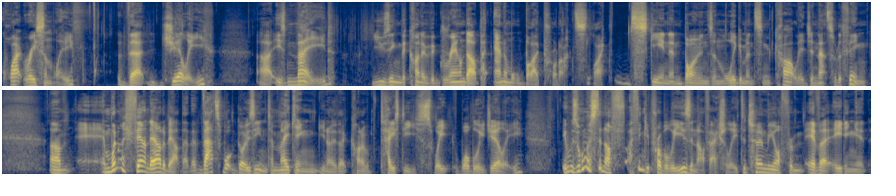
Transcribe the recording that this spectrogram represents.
quite recently that jelly uh, is made using the kind of the ground up animal byproducts like skin and bones and ligaments and cartilage and that sort of thing. Um, and when I found out about that, that that's what goes into making, you know, that kind of tasty, sweet, wobbly jelly, it was almost enough, I think it probably is enough actually, to turn me off from ever eating it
